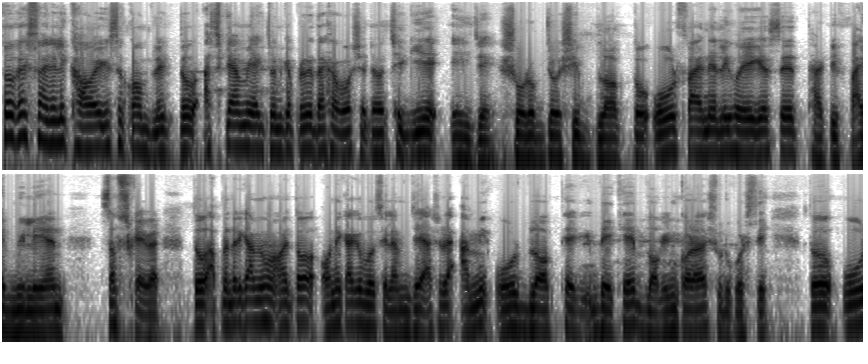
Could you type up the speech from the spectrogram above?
তো গাছ ফাইনালি খাওয়া হয়ে গেছে কমপ্লিট তো আজকে আমি একজনকে আপনাকে দেখাবো, সেটা হচ্ছে গিয়ে এই যে সৌরভ যোশী ব্লগ তো ওর ফাইনালি হয়ে গেছে থার্টি ফাইভ মিলিয়ন সাবস্ক্রাইবার তো আপনাদেরকে আমি হয়তো অনেক আগে বলছিলাম যে আসলে আমি ওর ব্লগ থেকে দেখে ব্লগিং করা শুরু করছি। তো ওর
